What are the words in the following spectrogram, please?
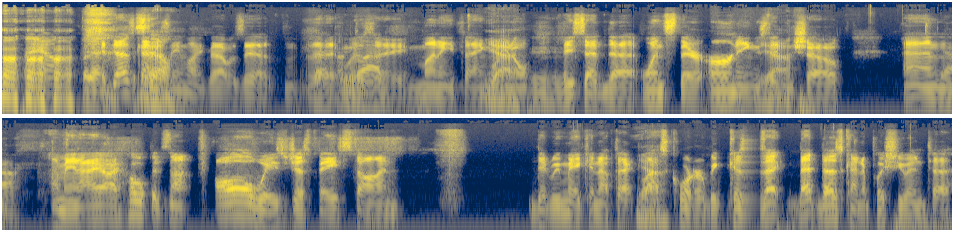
I know, but it does but kind of seem like that was it. That But it I'm was glad. a money thing. Yeah. You know, Mhm. they said that once their earnings Yeah. didn't show, and Yeah, I mean, I, I hope it's not always just based on did we make enough that Yeah. last quarter? Because that that does kind of push you into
